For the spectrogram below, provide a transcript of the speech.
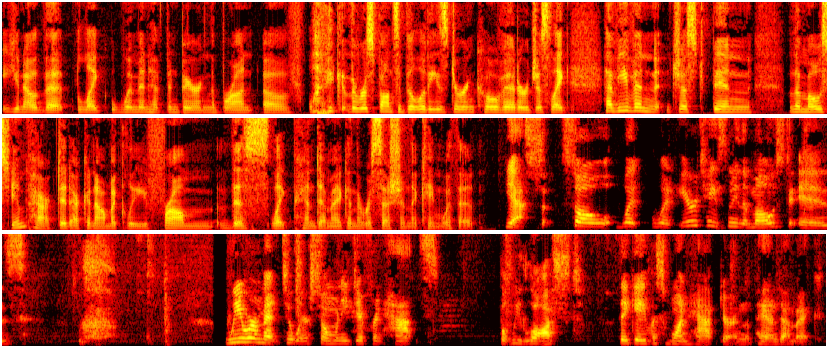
you know, that like women have been bearing the brunt of like the responsibilities during COVID or just like have even just been the most impacted economically from this like pandemic and the recession that came with it? Yes. So what what irritates me the most is we were meant to wear so many different hats, but we lost they gave us one hat during the pandemic.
